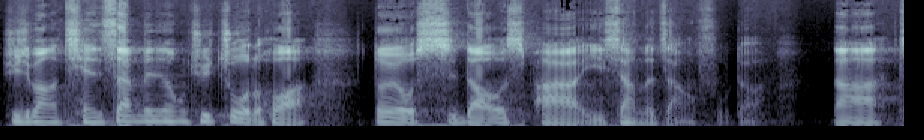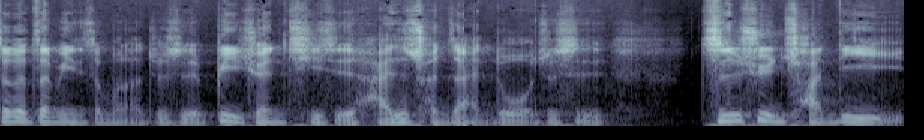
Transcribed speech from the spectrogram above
就基本上前三分钟去做的话，都有十到二十趴以上的涨幅的。那这个证明什么呢？就是币圈其实还是存在很多就是资讯传递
